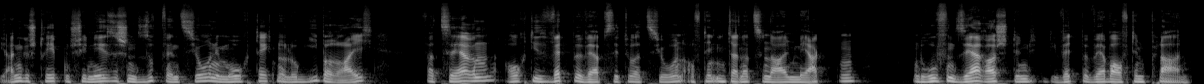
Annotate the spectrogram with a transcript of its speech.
die angestrebten chinesischen Subventionen im Hochtechnologiebereich verzerren auch die Wettbewerbssituation auf den internationalen Märkten und rufen sehr rasch den, die Wettbewerber auf den Plan.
